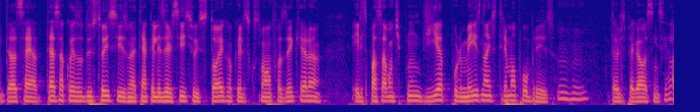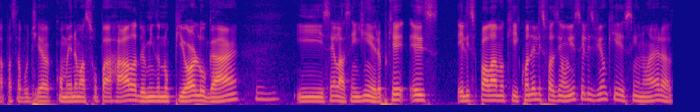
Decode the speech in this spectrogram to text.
Então, essa, é até essa coisa do estoicismo, né? Tem aquele exercício estoico que eles costumavam fazer, que era... Eles passavam, tipo, um dia por mês na extrema pobreza. Uhum. Então eles pegavam assim, sei lá, passavam o dia comendo uma sopa rala, dormindo no pior lugar uhum. e, sei lá, sem dinheiro. Porque eles, eles falavam que quando eles faziam isso, eles viam que, assim, não era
